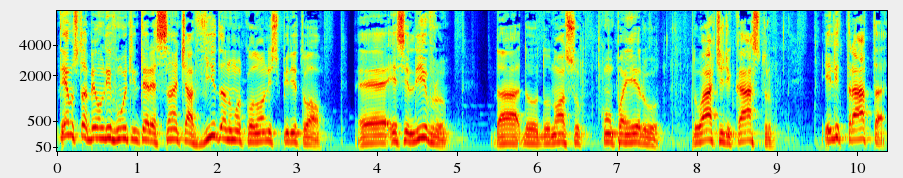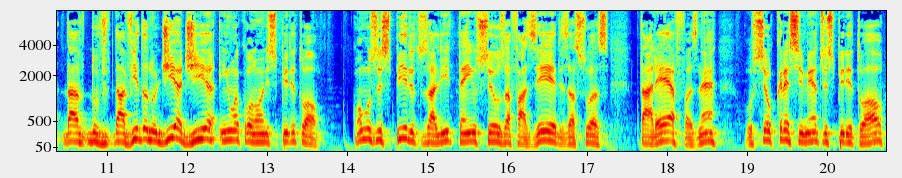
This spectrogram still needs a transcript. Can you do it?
Temos também um livro muito interessante, A Vida numa Colônia Espiritual. É, esse livro da, do, do nosso companheiro Duarte de Castro, ele trata da, do, da vida no dia a dia em uma colônia espiritual. Como os espíritos ali têm os seus afazeres, as suas tarefas, né? O seu crescimento espiritual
